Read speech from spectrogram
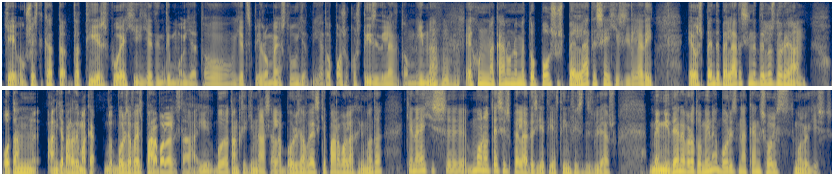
και ουσιαστικά τα, τα tiers που έχει για, την, για, το, για τις πληρωμές του, για, για το πόσο κοστίζει δηλαδή το μήνα, έχουν να κάνουν με το πόσους πελάτες έχεις. Δηλαδή, έως πέντε πελάτες είναι εντελώς δωρεάν. Όταν, αν για παράδειγμα, μπορείς να βγάλεις πάρα πολλά λεφτά ή όταν ξεκινάς, αλλά μπορείς να βγάλεις και πάρα πολλά χρήματα και να έχεις ε, μόνο τέσσερις πελάτες, γιατί αυτή είναι η φύση της δουλειάς σου. Με 0 ευρώ το μήνα μπορείς να κάνεις όλες τις τιμολογήσεις.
